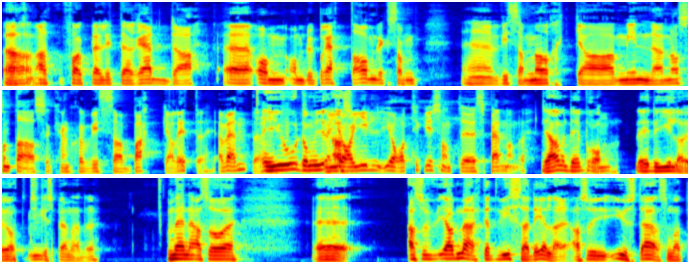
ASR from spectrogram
Ja, Att folk blir lite rädda eh, om, om du berättar om liksom, eh, vissa mörka minnen och sånt där så kanske vissa backar lite. Jag vet inte. Jo, de, Men alltså, jag, gill, jag tycker ju sånt är spännande. Ja, men det är bra. Mm. Det, det gillar jag, tycker är spännande. Men alltså, eh, alltså jag har märkt att vissa delar, alltså just det här som att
